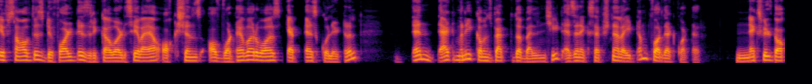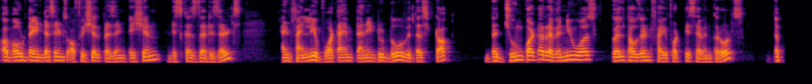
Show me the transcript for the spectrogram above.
if some of this default is recovered, say via auctions of whatever was kept as collateral, then that money comes back to the balance sheet as an exceptional item for that quarter. Next, we'll talk about the IndusInd's official presentation, discuss the results, and finally, what I am planning to do with the stock. The June quarter revenue was 12,547 crores. The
